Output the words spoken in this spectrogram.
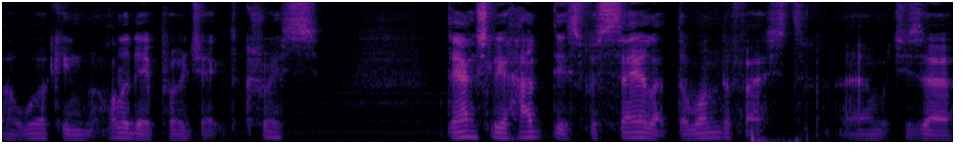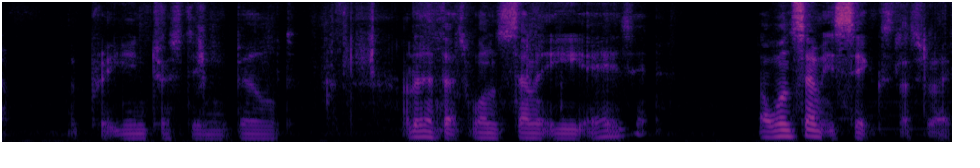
a working holiday project, Chris. They actually had this for sale at the Wonderfest, uh, which is a, a, pretty interesting build. I don't know if that's 170A, is it? Oh, 176, that's right.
